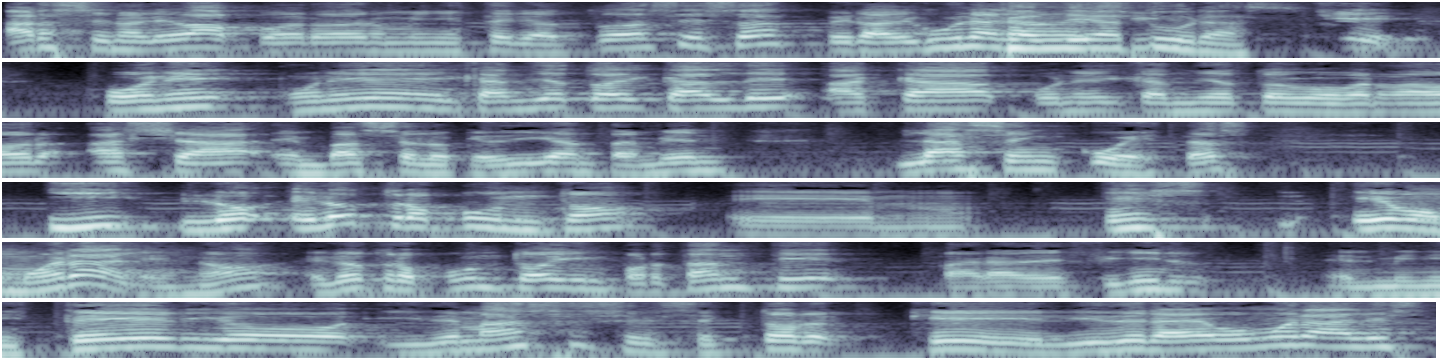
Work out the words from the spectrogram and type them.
Arce no le va a poder dar un ministerio a todas esas, pero algunas candidaturas. Decir, pone, pone el candidato a alcalde acá, pone el candidato a gobernador allá, en base a lo que digan también las encuestas. Y lo, el otro punto eh, es Evo Morales, ¿no? El otro punto importante para definir el ministerio y demás es el sector que lidera Evo Morales.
